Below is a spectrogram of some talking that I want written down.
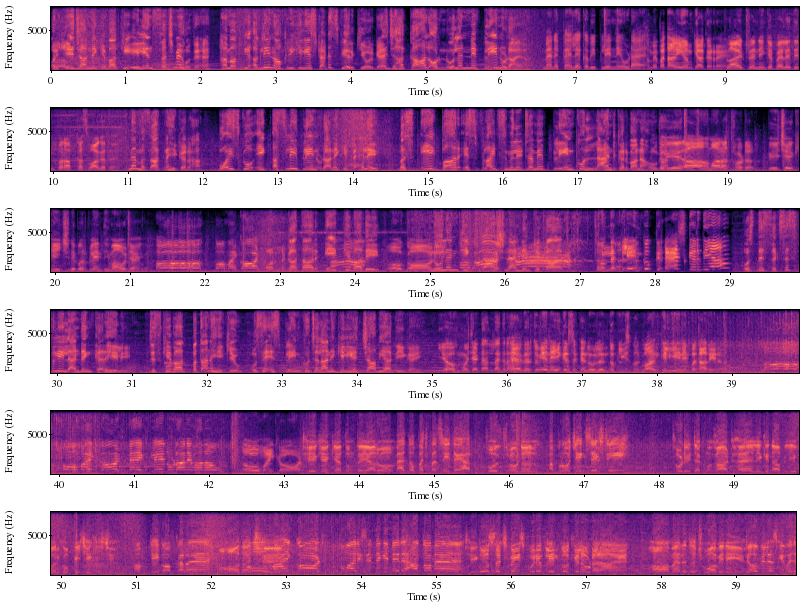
और ये जानने के बाद कि एलियन सच में होते हैं हम अपनी अगली नौकरी के लिए स्ट्रेटोस्फीयर की ओर गए जहाँ काल और नोलन ने प्लेन उड़ाया मैंने पहले कभी प्लेन नहीं उड़ाया है हमें पता नहीं हम क्या कर रहे हैं फ़्लाइट ट्रेनिंग के पहले दिन पर आपका स्वागत है मैं मज़ाक नहीं कर रहा बॉयज़ को एक असली प्लेन उड़ाने के पहले बस एक बार इस फ़्लाइट सिमुलेटर में प्लेन को लैंड करवाना होगा तो ये रहा हमारा थ्रोटल पीछे खींचने पर प्लेन धीमा हो जाएगा ओह माय गॉड और लगातार एक के बाद एक नोलन की क्रैश लैंडिंग के बाद तुमने प्लेन को क्रैश कर दिया? उसने सक्सेसफुली लैंडिंग कर ही ली जिसके बाद पता नहीं क्यों उसे इस प्लेन को चलाने के लिए चाबियाँ दी गई। यो मुझे डर लग रहा है। अगर तुम ये नहीं कर सकते नोलन तो प्लीज़ भगवान के लिए इन्हें बता देना। ओह माय गॉड मैं एक प्लेन उड़ाने वाला हूँ। ओह माय गॉड ठीक है क्या तुम तैयार हो? मैं तो बचपन से ही तैयार हूँ। फुल थ्रोटल अप्रोचिंग 60 थोड़ी डगमगाहट है लेकिन अब लीवर को पीछे खींचे। हम टेक ऑफ़ कर रहे हैं। बहुत अच्छे। ओह माय गॉड तुम्हारी ज़िंदगी मेरे हाथों में है। वो सच में इस पूरे प्लेन को अकेला उड़ा रहा है। हाँ मैंने तो छुआ भी नहीं है। टर्बुलेंस की वजह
